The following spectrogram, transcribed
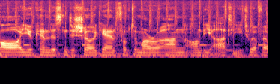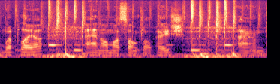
Or you can listen to the show again from tomorrow on on the RTE2FM web player and on my SoundCloud page. And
